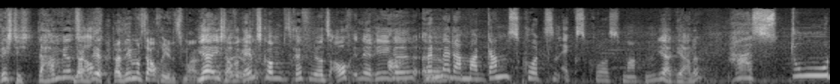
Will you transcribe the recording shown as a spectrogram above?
Richtig, da haben wir uns Ja, auch. wir- da sehen wir uns auch jedes Mal. Ja, ich auf der Gamescom treffen wir uns auch in der Regel. Oh, können wir äh, da mal ganz kurz einen Exkurs machen? Ja, gerne. Hast du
